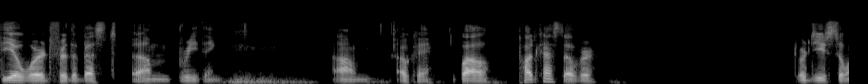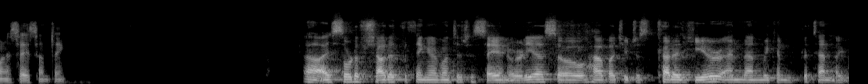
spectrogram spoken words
The award for the best um, breathing. Um, okay. Well, podcast over. Or do you still want to say something? Uh, I sort of shouted the thing I wanted to say in earlier, so how about you just cut it here and then we can pretend like this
